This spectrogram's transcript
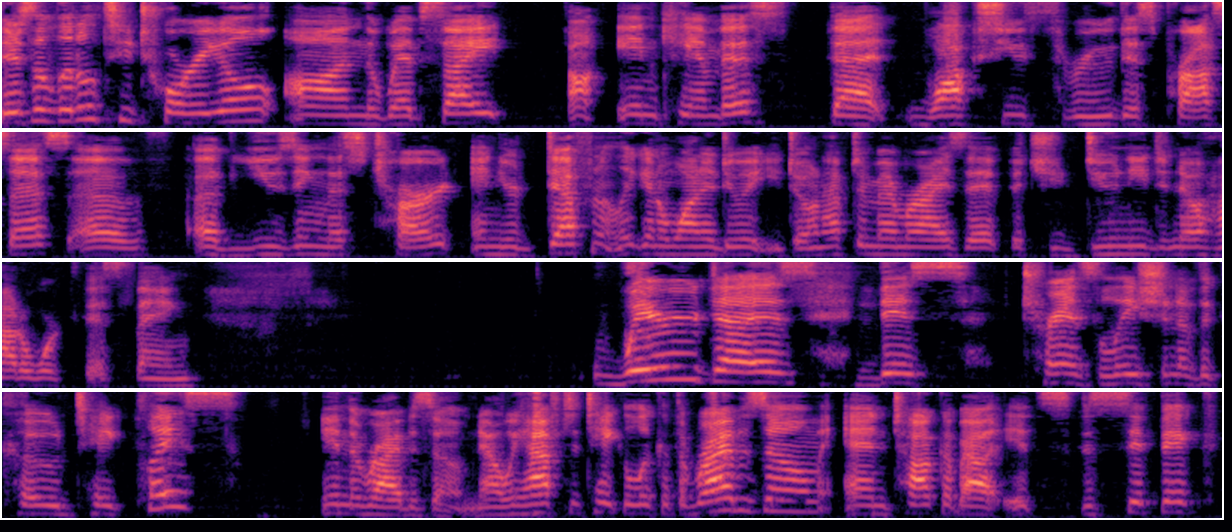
There's a little tutorial on the website uh, in Canvas that walks you through this process of of using this chart, and you're definitely going to want to do it. You don't have to memorize it, but you do need to know how to work this thing. Where does this translation of the code take place? In the ribosome. Now, we have to take a look at the ribosome and talk about its specific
